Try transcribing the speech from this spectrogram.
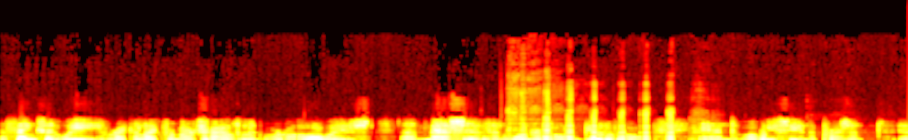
the things that we recollect from our childhood were always uh, massive and wonderful and beautiful, and what we see in the present uh,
